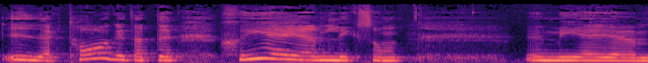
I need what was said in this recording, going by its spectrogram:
iakttagit att det sker en liksom eh, mer, eh,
